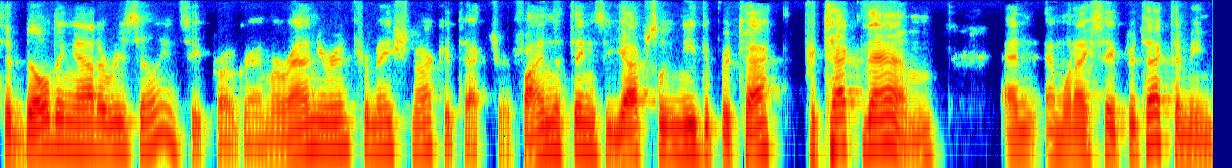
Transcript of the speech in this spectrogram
to building out a resiliency program around your information architecture. Find the things that you absolutely need to protect, protect them. And, and when I say protect, I mean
